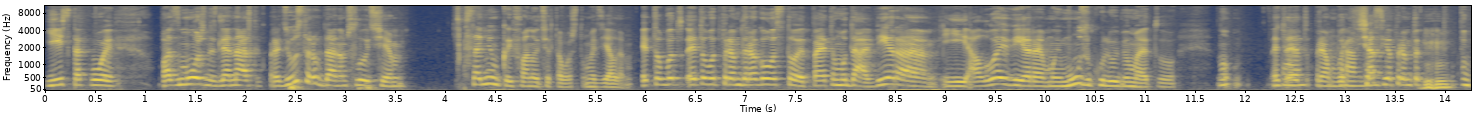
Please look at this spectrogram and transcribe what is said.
есть такой возможность для нас, как продюсеров в данном случае, самим кайфануть от того, что мы делаем. Это вот, это вот прям дорогого стоит. Поэтому да, Вера и Алоэ Вера, мы музыку любим эту. Ну, это, да, это прям это вот правда. сейчас я прям так угу.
